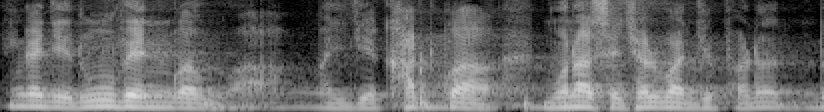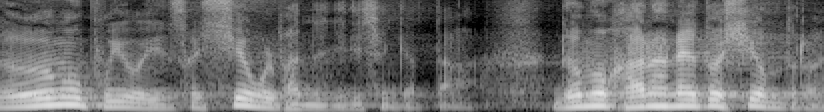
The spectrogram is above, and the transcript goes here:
그러니까 이제 루벤과 이제 갓과 모나세 절반 지파는 너무 부유해서 시험을 받는 일이 생겼다. 너무 가난해도 시험 들어요.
